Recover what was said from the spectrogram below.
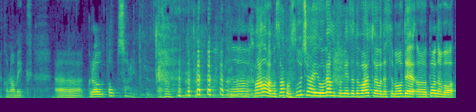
economic growth. Oh, sorry. Hvala vam u svakom slučaju. Veliko mi je zadovoljstvo evo da sam ovde ponovo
